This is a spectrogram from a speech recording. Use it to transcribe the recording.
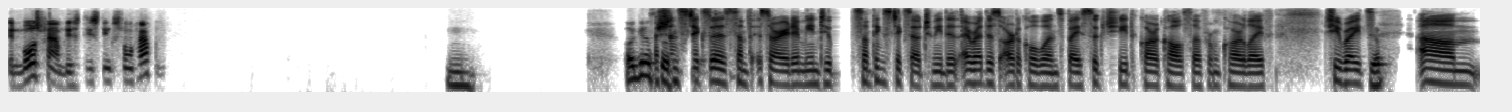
In most families, these things don't happen. Mm. I guess question the... sticks uh, something sorry i didn't mean to something sticks out to me that i read this article once by sukhjit kaur khalsa from Kaur Life she writes yep. um,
